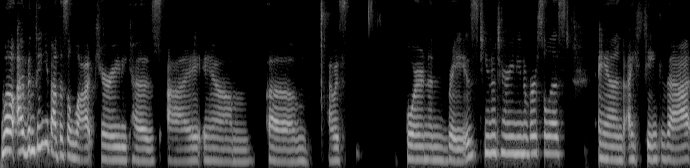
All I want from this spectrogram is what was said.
well, I've been thinking about this a lot, Carrie, because I am, um, I was born and raised Unitarian Universalist. And I think that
